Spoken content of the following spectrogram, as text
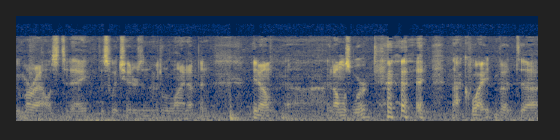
Morales today, the switch hitters in the middle of the lineup, and you know. Uh, it almost worked, not quite, but uh,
